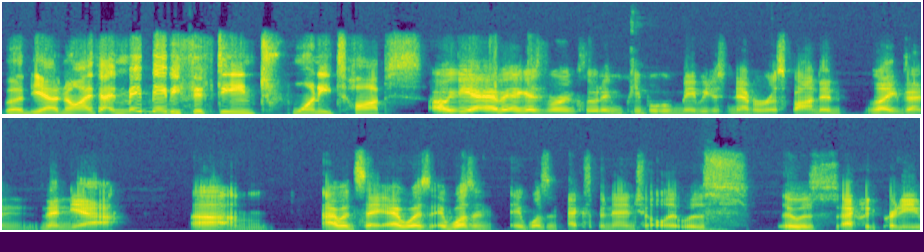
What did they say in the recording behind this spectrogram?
but yeah, no, I th- maybe maybe 15, 20 tops. Oh yeah, I, mean, I guess we're including people who maybe just never responded. Like then, then yeah, um, I would say it was. It wasn't. It wasn't exponential. It was. It was actually pretty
